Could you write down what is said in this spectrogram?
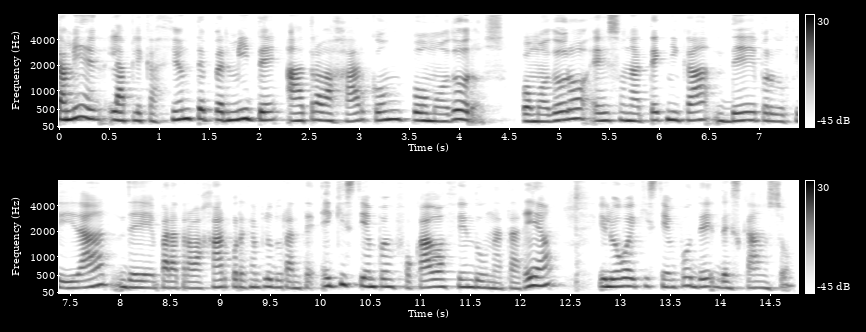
También la aplicación te permite a trabajar con pomodoros. Pomodoro es una técnica de productividad de, para trabajar, por ejemplo, durante X tiempo enfocado haciendo una tarea y luego X tiempo de descanso.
